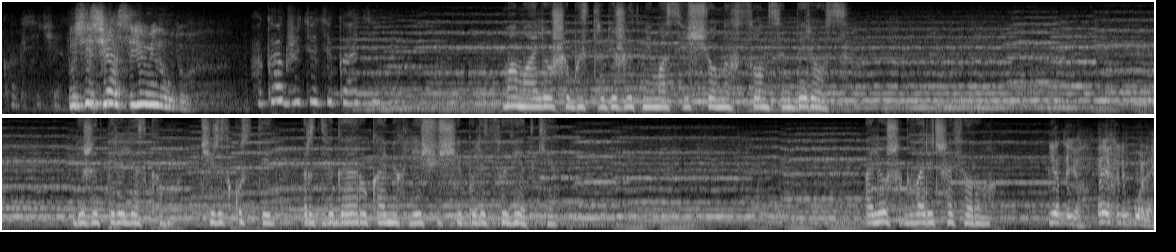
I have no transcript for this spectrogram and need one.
Как сейчас? Ну сейчас, сию минуту. А как же тетя Катя? Мама Алёши быстро бежит мимо освещенных солнцем берез. Бежит перелеском, через кусты, раздвигая руками хлещущие по лицу ветки. Алёша говорит шоферу. Нет ее, поехали в поле.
